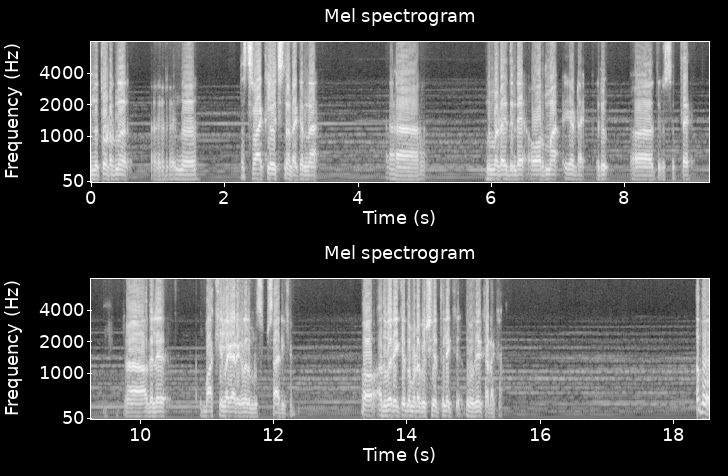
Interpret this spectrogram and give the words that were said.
ഇന്ന് തുടർന്ന് ഇന്ന് ട്രാക്കിൽ വെച്ച് നടക്കുന്ന നമ്മുടെ ഇതിന്റെ ഓർമ്മയുടെ ഒരു ദിവസത്തെ അതിൽ ബാക്കിയുള്ള കാര്യങ്ങൾ നമ്മൾ സംസാരിക്കും. അപ്പോ അതുവരേക്ക് നമ്മുടെ വിഷയത്തിലേക്ക് നമുക്ക് കിടക്കാം. അപ്പോ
